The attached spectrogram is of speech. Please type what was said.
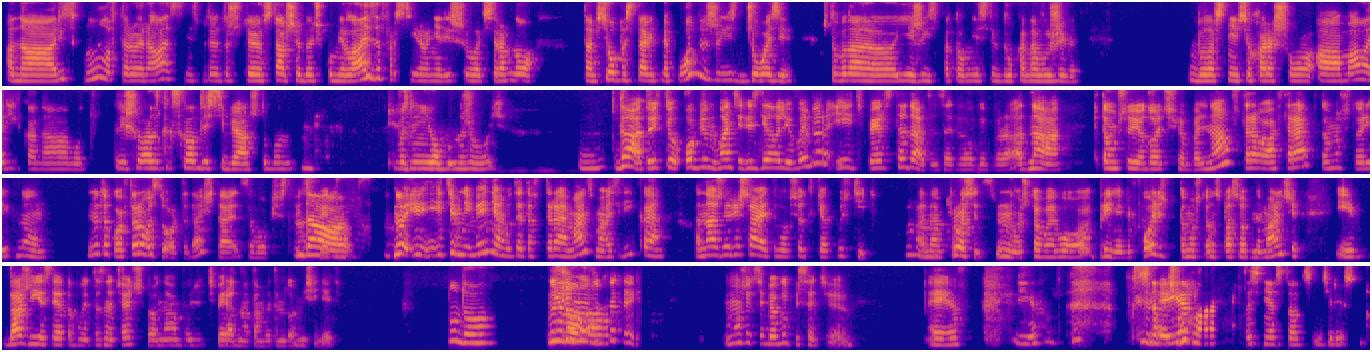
она рискнула второй раз, несмотря на то, что ее старшая дочка умерла из-за форсирования, решила все равно там все поставить на кон, жизнь Джози, чтобы она, ей жизнь потом, если вдруг она выживет, было с ней все хорошо. А мама Рика, она вот решила, как сказала, для себя, чтобы он возле нее был на живой. Да, то есть обе матери сделали выбор и теперь страдают из этого выбора. Одна, потому что ее дочь больна, вторая, а вторая, потому что Рик, ну, ну, такое второго сорта, да, считается в обществе. Да. Теперь. Ну, и, и тем не менее, вот эта вторая мать, мать Рика, она же решает его все-таки отпустить. Mm-hmm. Она просит, ну, чтобы его приняли в колледж, потому что он способный мальчик, и даже если это будет означать, что она будет теперь одна там в этом доме сидеть. Ну да. Ну не, что, ну, может, а... это... может себя выписать ЭФ. ЭФ. Кстати, да, почему Клара с ней остаться, интересно?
